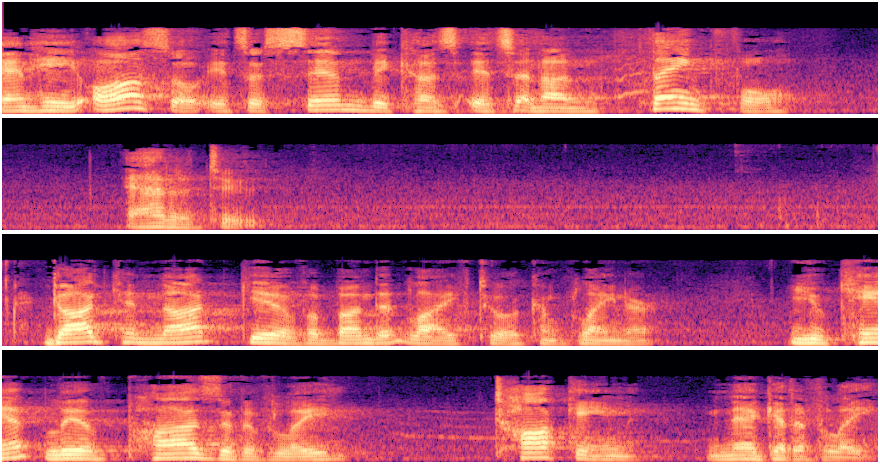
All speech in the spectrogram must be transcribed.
And he also, it's a sin because it's an unthankful attitude. God cannot give abundant life to a complainer. You can't live positively talking negatively.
